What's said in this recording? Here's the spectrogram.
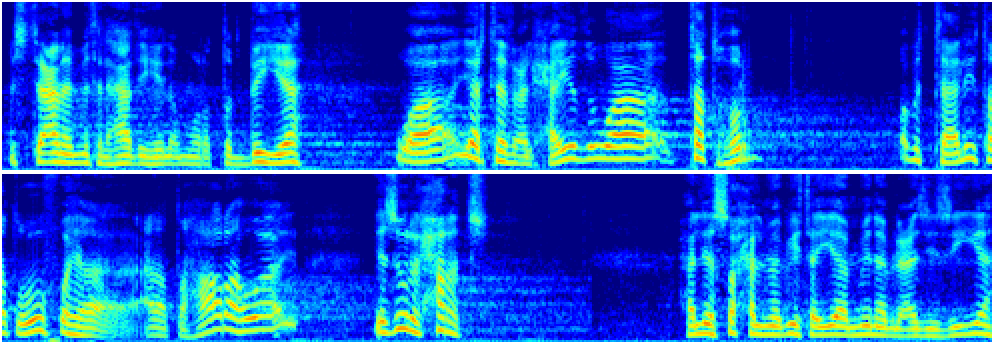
الاستعانة بمثل هذه الأمور الطبية ويرتفع الحيض وتطهر وبالتالي تطوف وهي على طهارة ويزول الحرج. هل يصح المبيت أيام منى بالعزيزية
